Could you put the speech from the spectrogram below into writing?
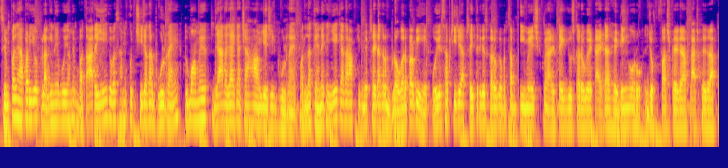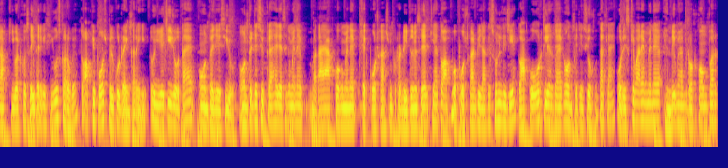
सिंपल यहाँ पर ये प्लग है, वो हमें बता रही है कि बस हम कुछ चीज़ अगर भूल रहे हैं तो वो हमें ध्यान आ जाए कि अच्छा हाँ ये चीज़ भूल रहे हैं। मतलब कहने का ये कि अगर आपकी वेबसाइट अगर ब्लॉगर पर भी है, वो ये सब चीज़ें आप सही तरीके से करोगे। मतलब इमेज में अल्टेक यूज़ करोगे टाइटल हेडिंग और जो फ़र्स्ट पैराग्राफ लास्ट पैराग्राफ में आप कीवर्ड को सही तरीके से यूज़ करोगे तो आपकी पोस्ट बिल्कुल रैंक करेगी। तो ये चीज़ होता है on page SEO on page SEO क्या है? जैसे कि मैंने बताया आपको कि मैंने एक पोस्ट कास्ट में पूरा डिटेल में शेयर किया तो आप वो पोस्ट कार्ड भी जाके सुन लीजिए तो आपको और क्लियर हो जाएगा ऑन पेज एसीओ होता क्या है। और इसके बारे में मैंने हिंदी में डॉट कॉम पर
